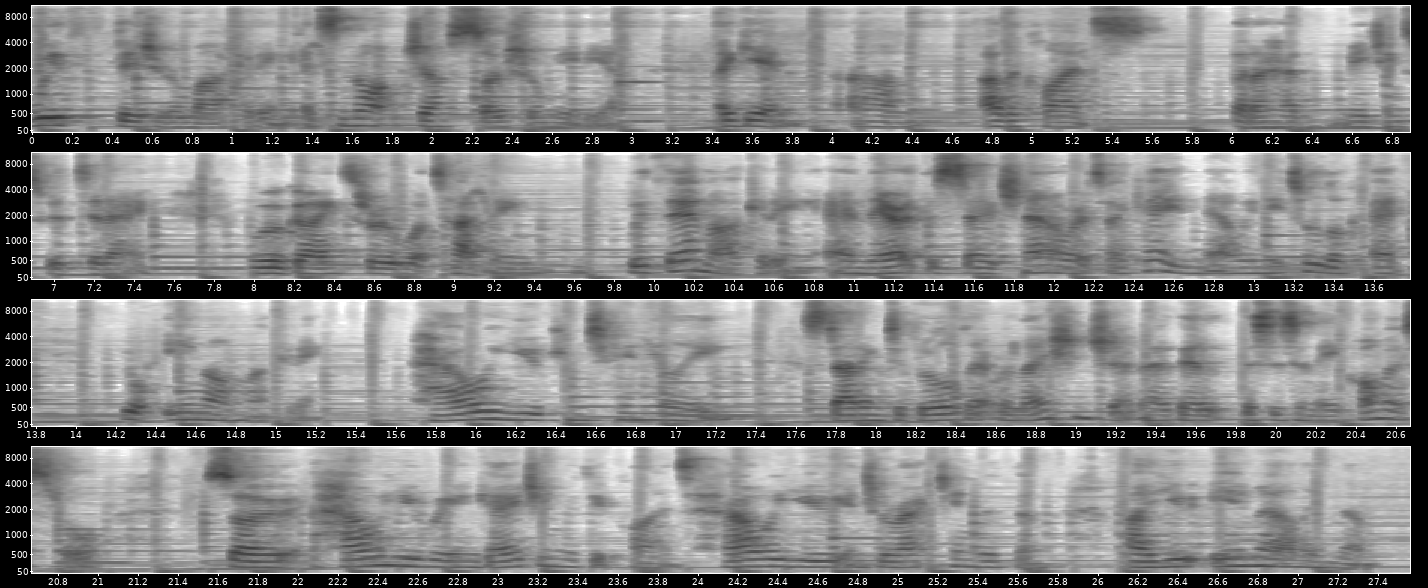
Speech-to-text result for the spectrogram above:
with digital marketing, it's not just social media. Again, um, other clients that I had meetings with today, we were going through what's happening with their marketing, and they're at the stage now where it's okay, now we need to look at your email marketing. How are you continually starting to build that relationship? Now, this is an e commerce store. So, how are you re engaging with your clients? How are you interacting with them? Are you emailing them?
